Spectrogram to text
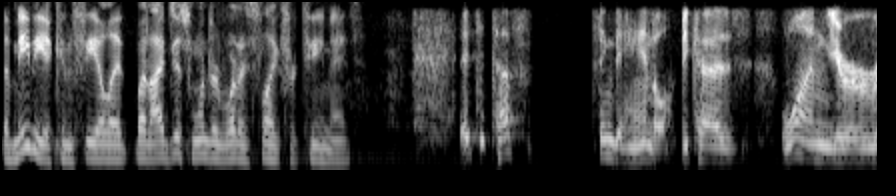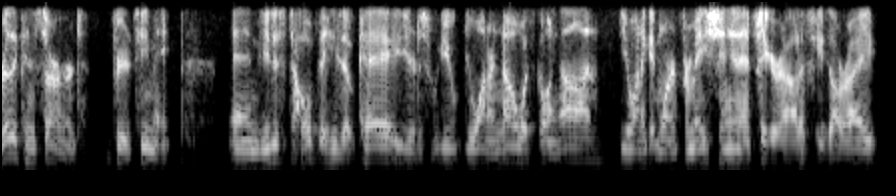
the media can feel it, but I just wondered what it's like for teammates. It's a tough thing to handle because one, you're really concerned for your teammate and you just hope that he's okay. You're just you, you want to know what's going on. You want to get more information and figure out if he's all right.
